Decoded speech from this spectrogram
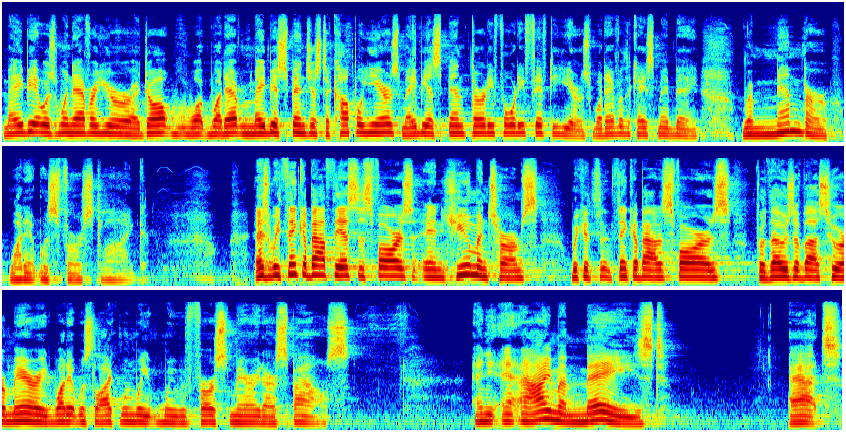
maybe it was whenever you were an adult, whatever, maybe it's been just a couple years, maybe it's been 30, 40, 50 years, whatever the case may be. Remember what it was first like. As we think about this, as far as in human terms, we could think about as far as for those of us who are married, what it was like when we, when we first married our spouse. And, and I'm amazed at,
